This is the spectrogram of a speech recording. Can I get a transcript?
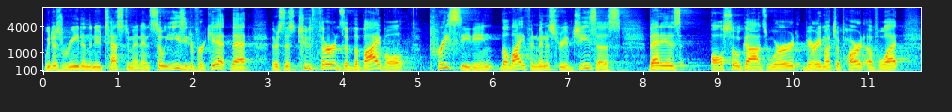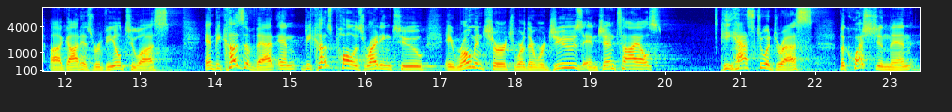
we just read in the New Testament, and it's so easy to forget that there's this two thirds of the Bible preceding the life and ministry of Jesus that is also God's Word, very much a part of what uh, God has revealed to us. And because of that, and because Paul is writing to a Roman church where there were Jews and Gentiles, he has to address the question then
